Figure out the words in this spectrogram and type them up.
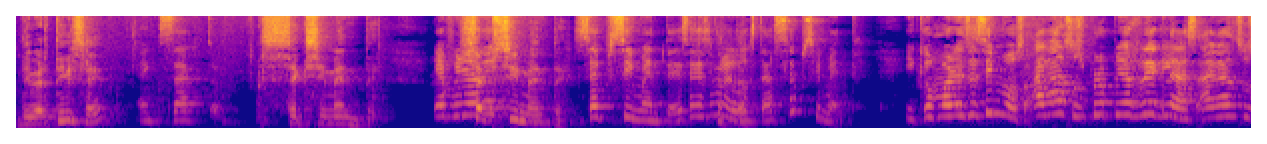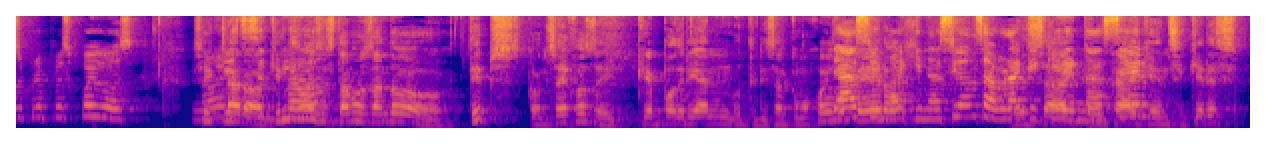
divertirse Exacto. sexymente. Y al final. Sepsimente. Sepsimente, ese, ese me gusta, sepsimente. Y como les decimos, hagan sus propias reglas, hagan sus propios juegos. ¿no? Sí, claro, aquí nada más estamos dando tips, consejos de qué podrían utilizar como juego, Ya pero su imaginación sabrá qué quieren cada hacer. quien, si quieres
